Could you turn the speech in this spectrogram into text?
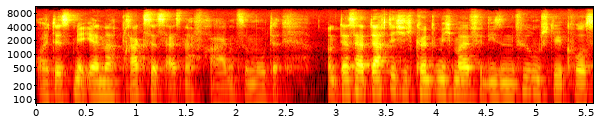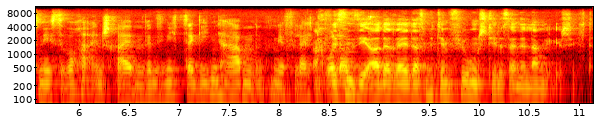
Heute ist mir eher nach Praxis als nach Fragen zumute. Und deshalb dachte ich, ich könnte mich mal für diesen Führungsstilkurs nächste Woche einschreiben, wenn Sie nichts dagegen haben und mir vielleicht Ach, Urlaub... wissen Sie, Aderell, das mit dem Führungsstil ist eine lange Geschichte.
